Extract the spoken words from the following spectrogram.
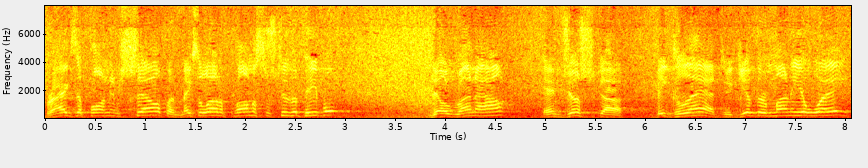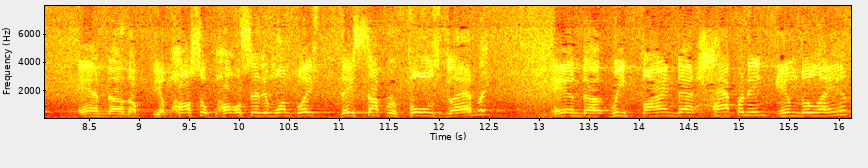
brags upon himself and makes a lot of promises to the people. They'll run out and just be glad to give their money away. And uh, the, the Apostle Paul said in one place, they suffer fools gladly. And uh, we find that happening in the land.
